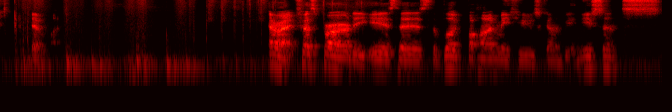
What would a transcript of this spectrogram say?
never mind. Alright, first priority is there's the bloke behind me who's going to be a nuisance.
